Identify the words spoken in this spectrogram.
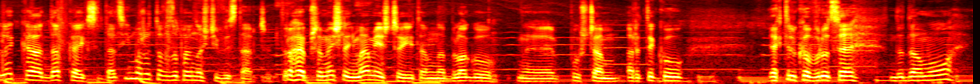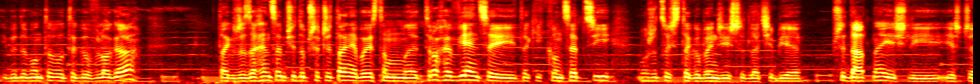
lekka dawka ekscytacji, może to w zupełności wystarczy. Trochę przemyśleń mam jeszcze i tam na blogu e, puszczam artykuł. Jak tylko wrócę do domu i będę montował tego vloga, Także zachęcam Cię do przeczytania, bo jest tam e, trochę więcej takich koncepcji. Może coś z tego będzie jeszcze dla Ciebie przydatne. Jeśli jeszcze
